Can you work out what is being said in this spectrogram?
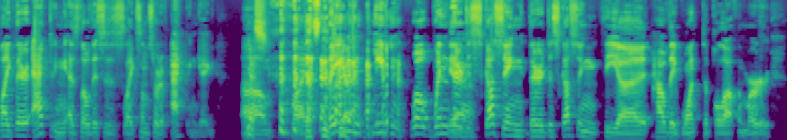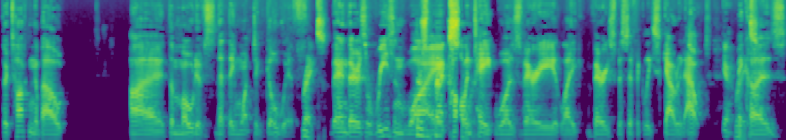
like they're acting as though this is like some sort of acting gig. Yes. Um, but they even even well when they're discussing they're discussing the uh how they want to pull off the murder. They're talking about uh the motives that they want to go with. right And there's a reason why. Colin Tate was very like very specifically scouted out yeah. Right. because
